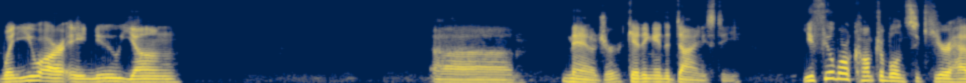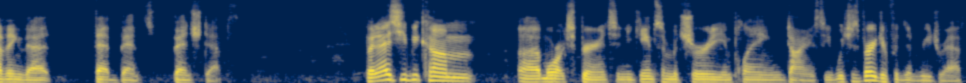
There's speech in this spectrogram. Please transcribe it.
when you are a new young uh, manager getting into dynasty, you feel more comfortable and secure having that that bench bench depth? But as you become uh, more experienced and you gain some maturity in playing dynasty, which is very different than redraft,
